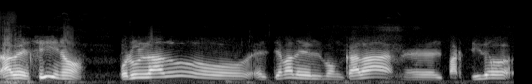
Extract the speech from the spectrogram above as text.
a ver, sí y no. Por un lado, el tema del Moncada, el partido,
